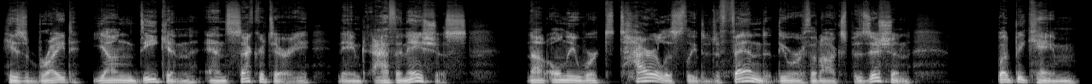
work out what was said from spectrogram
His bright young deacon and secretary, named Athanasius, not only worked tirelessly to defend the Orthodox position, but became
